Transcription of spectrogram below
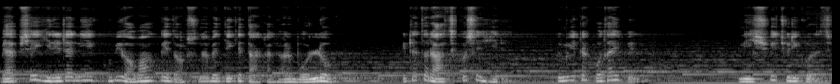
ব্যবসায়ী হিরেটা নিয়ে খুবই অবাক হয়ে দর্শনাবের দিকে তাকালো আর বলল, এটা তো রাজকোষের হিরে, তুমি এটা কোথায় পেলে? নিশ্চয়ই চুরি করেছ।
